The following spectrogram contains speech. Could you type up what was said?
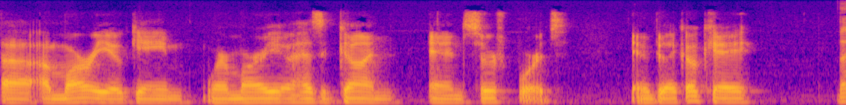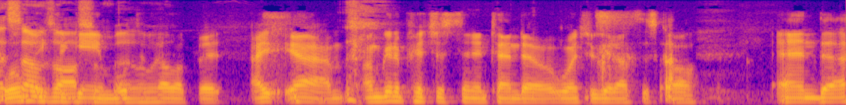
uh, a Mario game where Mario has a gun and surfboards," and it'd be like, "Okay, That we'll sounds make the awesome. game, we'll the way. develop it." I yeah, I'm, I'm gonna pitch this to Nintendo once we get off this call, and uh,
